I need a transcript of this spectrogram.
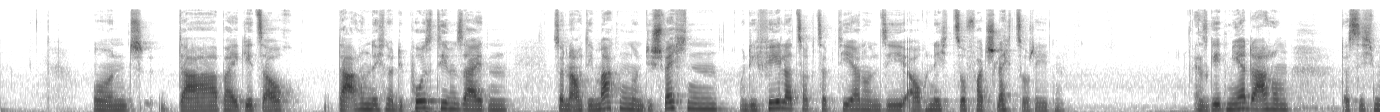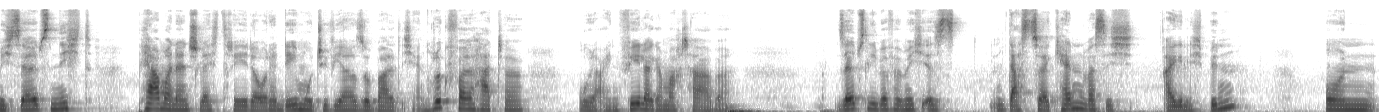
Und dabei geht es auch darum, nicht nur die positiven Seiten, sondern auch die Macken und die Schwächen und die Fehler zu akzeptieren und sie auch nicht sofort schlecht zu reden. Es geht mir darum, dass ich mich selbst nicht permanent schlecht rede oder demotiviere, sobald ich einen Rückfall hatte oder einen Fehler gemacht habe. Selbstliebe für mich ist, das zu erkennen, was ich eigentlich bin und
